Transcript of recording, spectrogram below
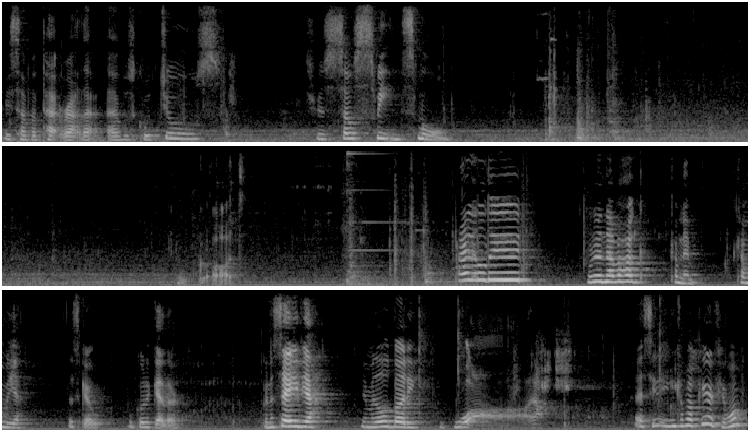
I used to have a pet rat that uh, was called Jules. She was so sweet and small. Oh, God. Hi, little dude. Want to have a hug? Come in. Come with you. Let's go. We'll go together. I'm gonna save you. You're my little buddy. Wow. I see you can come up here if you want.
